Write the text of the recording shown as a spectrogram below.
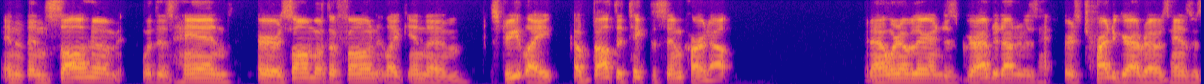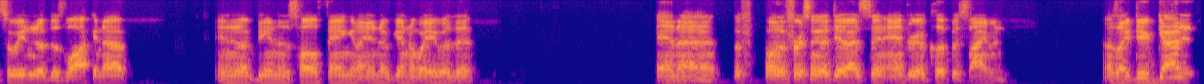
and then saw him with his hand or saw him with the phone like in the street light, about to take the SIM card out. And I went over there and just grabbed it out of his, ha- or tried to grab it out of his hands. So we ended up just locking up. Ended up being this whole thing, and I ended up getting away with it. And uh, the, one of the first things I did, I sent Andrew a clip of Simon. I was like, "Dude, got it."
